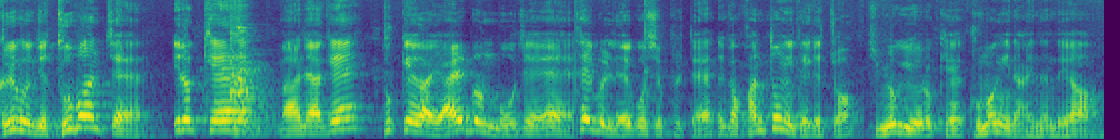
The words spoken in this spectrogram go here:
그리고 이제 두 번째 이렇게 만약에 두께가 얇은 모재에 탭을 내고 싶을 때 그러니까 관통이 되겠죠? 지금 여기 이렇게 구멍이 나 있는데요.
